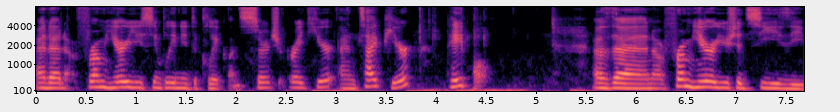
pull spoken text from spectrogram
and then from here, you simply need to click on search right here and type here PayPal. And then from here, you should see the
